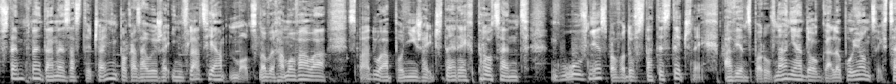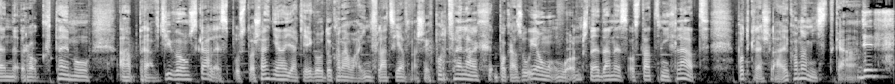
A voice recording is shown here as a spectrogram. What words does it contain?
Wstępne dane za styczeń pokazały, że inflacja mocno wyhamowała, spadła poniżej 4%, głównie z powodów statystycznych, a więc porównania do galopujących cen rok temu, a prawdziwą skalę spustoszenia, jakiego dokonała inflacja w naszych portfelach, pokazują łączne dane z ostatnich lat, podkreśla ekonomistka. Gdy w,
